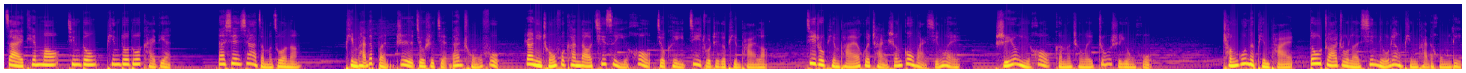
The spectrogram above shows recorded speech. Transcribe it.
在天猫、京东、拼多多开店。那线下怎么做呢？品牌的本质就是简单重复，让你重复看到七次以后就可以记住这个品牌了。记住品牌会产生购买行为，使用以后可能成为忠实用户。成功的品牌都抓住了新流量平台的红利。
